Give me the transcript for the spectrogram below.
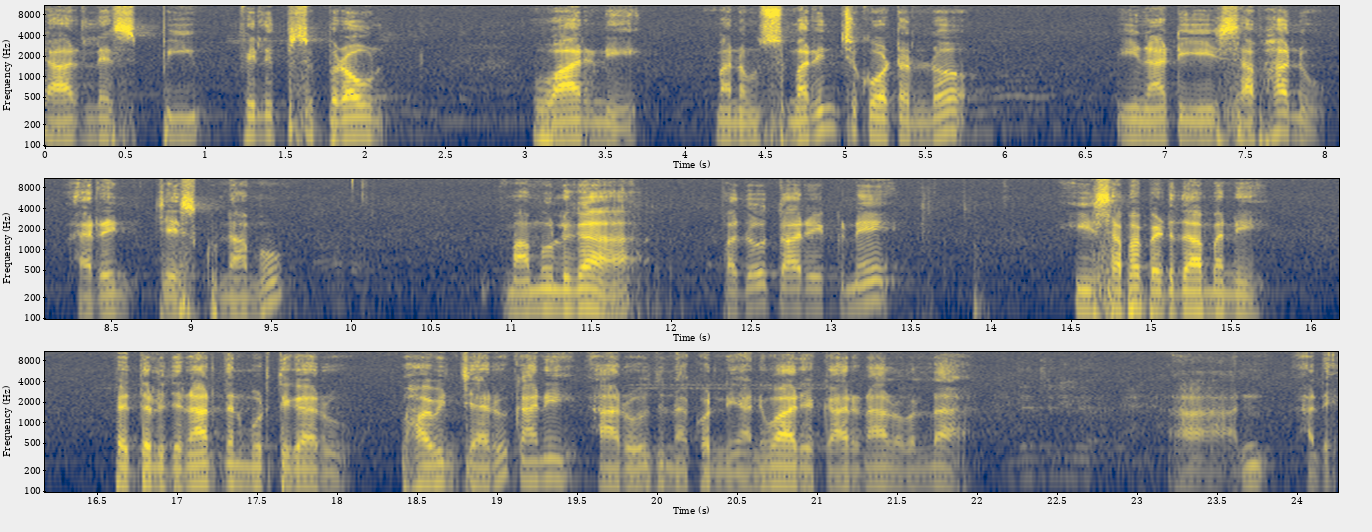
చార్లెస్ పి. ఫిలిప్స్ బ్రౌన్ వారిని మనం స్మరించుకోవటంలో ఈనాటి ఈ సభను అరేంజ్ చేసుకున్నాము. మామూలుగా పదో తారీఖునే ఈ సభ పెడదామని పెద్దలు జనార్దన్ మూర్తి గారు భావించారు. కానీ ఆ రోజున కొన్ని అనివార్య కారణాల వల్ల అన్- అదే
